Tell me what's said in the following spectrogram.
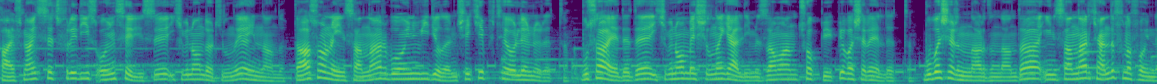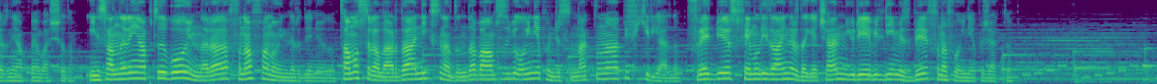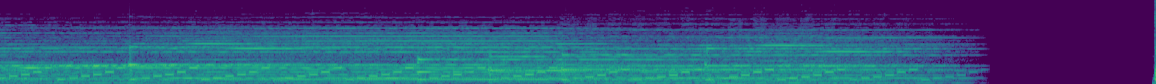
Five Nights at Freddy's oyun serisi 2014 yılında yayınlandı. Daha sonra insanlar bu oyunun videolarını çekip teorilerini üretti. Bu sayede de 2015 yılına geldiğimiz zaman çok büyük bir başarı elde etti. Bu başarının ardından da insanlar kendi FNAF oyunlarını yapmaya başladı. İnsanların yaptığı bu oyunlara FNAF fan oyunları deniyordu. Tam o sıralarda Nixon adında bağımsız bir oyun yapımcısının aklına bir fikir geldi. Fredbear's Family Diner'da geçen yürüyebildiğimiz bir FNAF oyunu yapacaktı.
